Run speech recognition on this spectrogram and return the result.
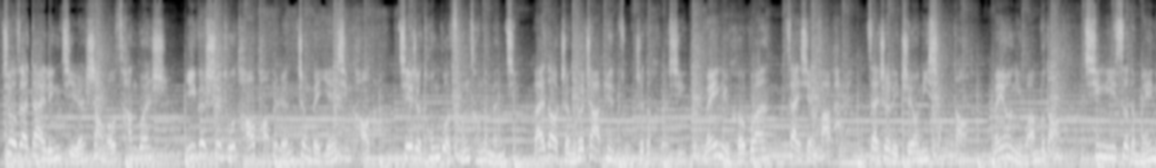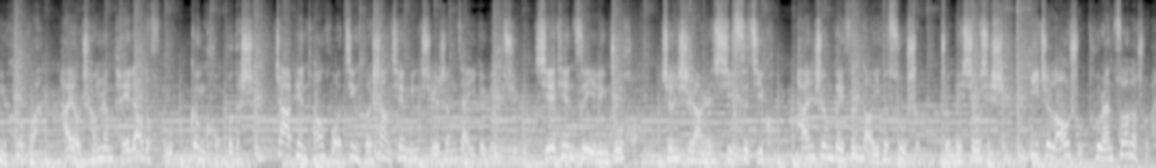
就在带领几人上楼参观时，一个试图逃跑的人正被严刑拷打。接着通过层层的门禁，来到整个诈骗组织的核心——美女荷官在线发牌。在这里，只有你想不到的，没有你玩不到的。清一色的美女荷官，还有成人陪聊的服务。更恐怖的是，诈骗团伙竟和上千名学生在一个园区挟天子以令诸侯，真是让人细思极恐。潘生被分到一个宿舍，准备休息时，一只老鼠突然钻了出来，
